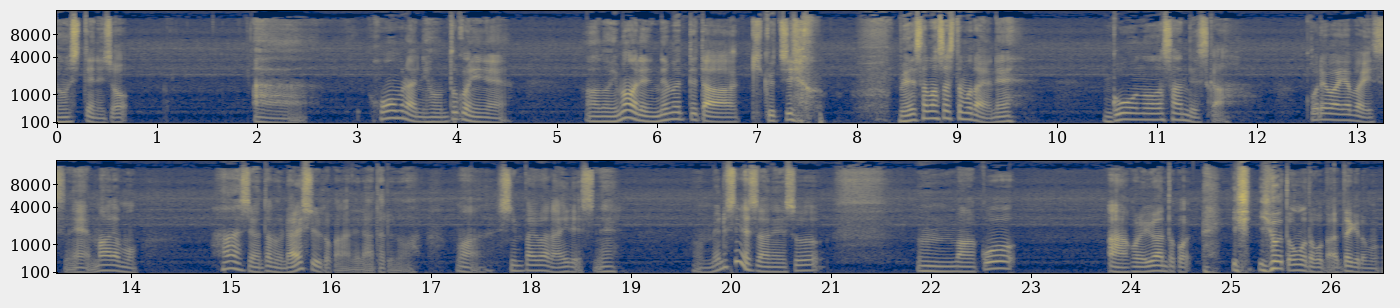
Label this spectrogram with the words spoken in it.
4失点でしょ。ああホームラン2本、特にね、あの、今まで眠ってた菊池を 目覚まさせてもだよね。5の3ですか。これはやばいっすね。まあでも、阪神は多分来週とかなんでね、当たるのは。まあ、心配はないですね。メルセデスはね、そう、うん、まあ、こう、あ、これ言わんとこ、言おうと思ったことあったけども、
